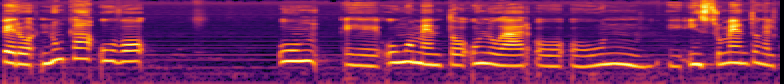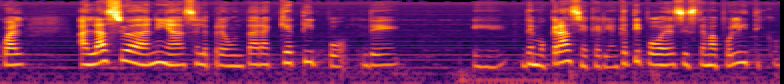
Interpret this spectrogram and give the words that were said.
Pero nunca hubo un, eh, un momento, un lugar o, o un instrumento en el cual a la ciudadanía se le preguntara qué tipo de democracia querían, qué tipo de sistema político.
